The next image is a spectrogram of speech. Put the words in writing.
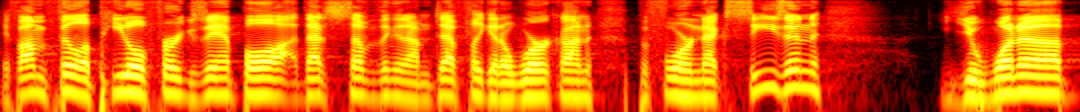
If I'm Filip Chytil, for example, that's something that I'm definitely going to work on before next season. You want to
